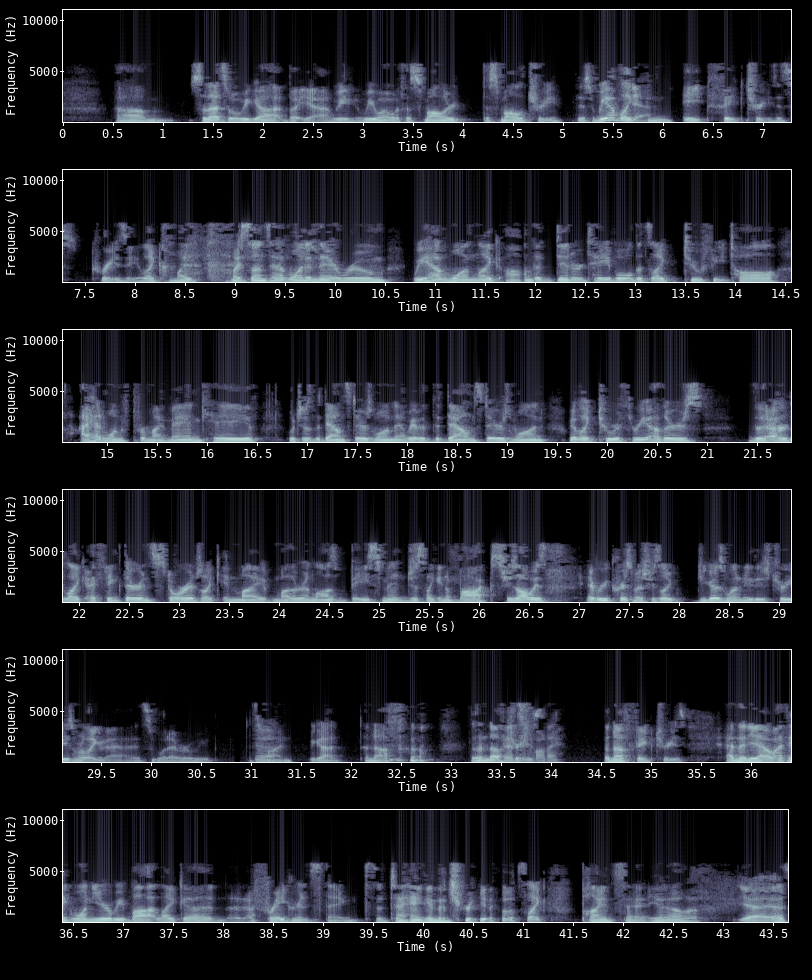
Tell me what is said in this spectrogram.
Um, so that's what we got. But yeah, we, we went with a smaller, the small tree. This, we have like yeah. eight fake trees. It's crazy. Like my, my sons have one in their room. We have one like on the dinner table that's like two feet tall. I had one for my man cave, which is the downstairs one now. We have the downstairs one. We have like two or three others that are like, I think they're in storage, like in my mother-in-law's basement, just like in a box. She's always, every Christmas, she's like, do you guys want any of these trees? And we're like, nah, it's whatever. We, it's yeah. fine. We got enough. There's enough That's trees. Funny. Enough fake trees. And then yeah, I think one year we bought like a, a fragrance thing to, to hang in the tree. It was like pine scent, you know? Yeah, yeah.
